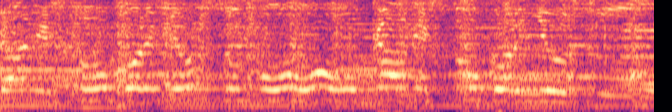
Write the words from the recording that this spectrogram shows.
κάνεις του κορμιού σου Που κάνεις του κορμιού σου.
